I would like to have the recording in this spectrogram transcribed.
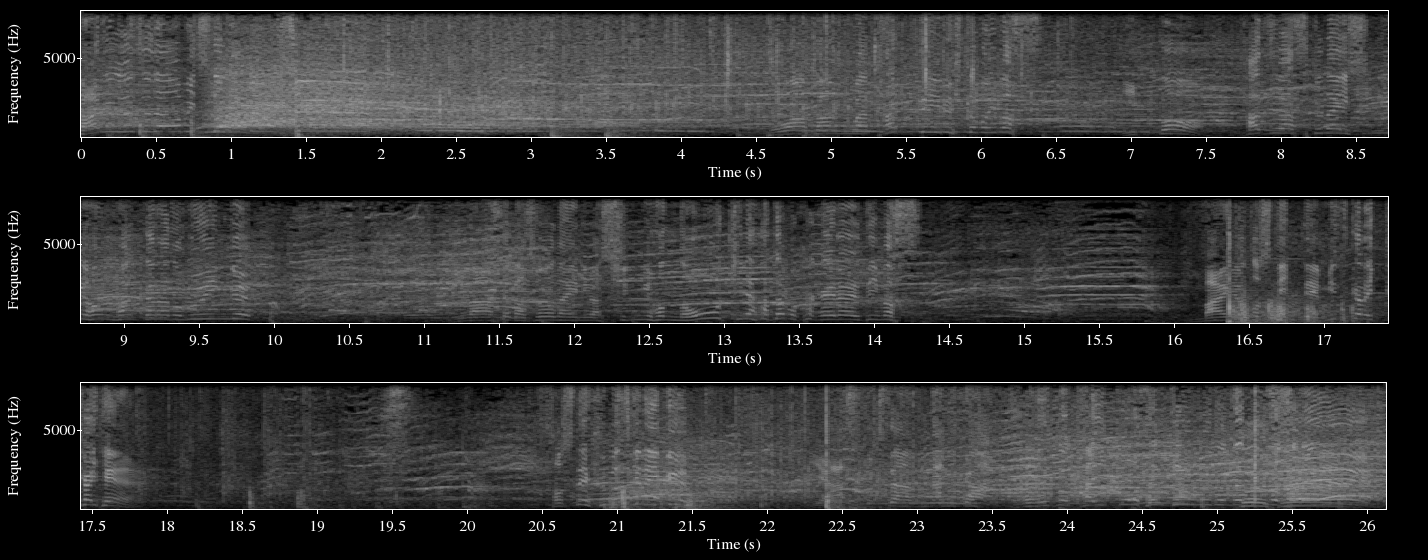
丸藤直道の顔面ウォッシュノアファンは立っている人もいます一方数は少ない新日本ファンからのブーイング今汗場場内には新日本の大きな旗も抱えられています前に落としていって自ら1回転そして踏みつけていくいや鈴木さん何かこれぞ対抗戦ということになってきましたね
